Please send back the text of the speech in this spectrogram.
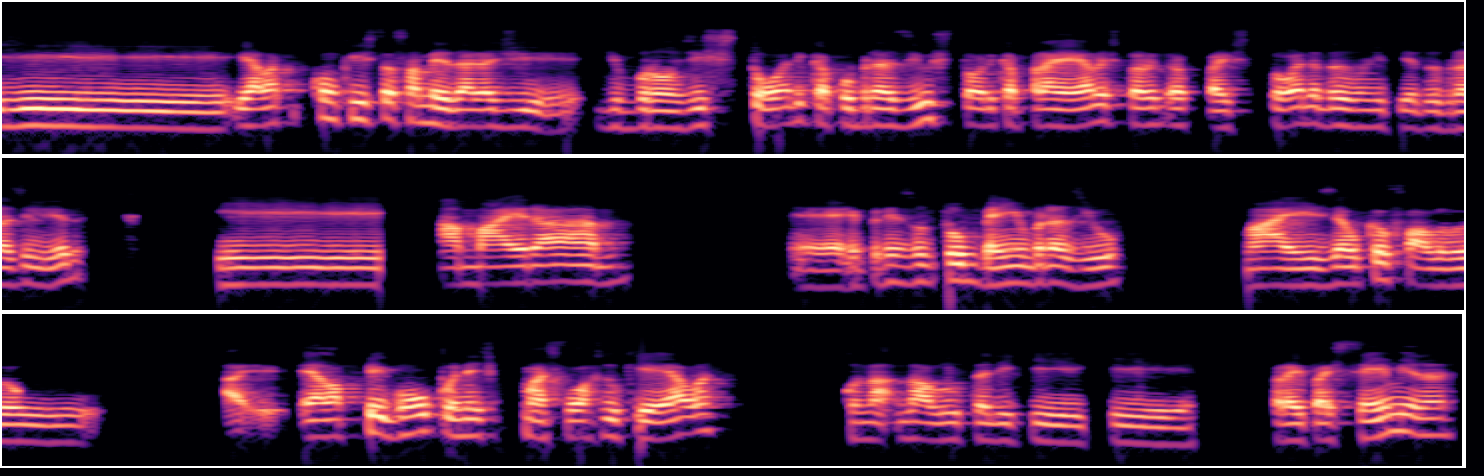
E, e ela conquista essa medalha de, de bronze histórica para o Brasil, histórica para ela, histórica para a história das Olimpíadas Brasileiras. E a Mayra é, representou bem o Brasil, mas é o que eu falo, eu, ela pegou um oponente mais forte do que ela na, na luta ali que, que para ir para a semi, né?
